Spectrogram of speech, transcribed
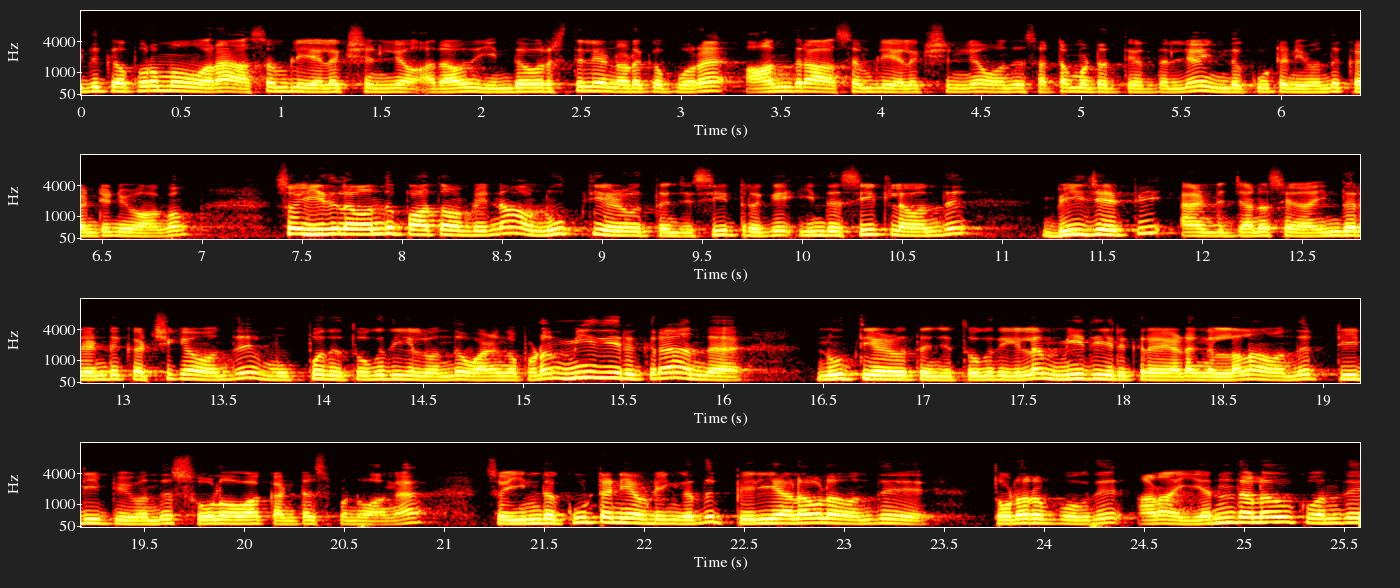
இதுக்கப்புறமா வர அசம்பிளி எலெக்ஷன்லையும் அதாவது இந்த வருஷத்துலேயே நடக்க போகிற ஆந்திரா அசம்பிளி எலெக்ஷன்லையும் வந்து சட்டமன்ற தேர்தலையும் இந்த கூட்டணி வந்து கண்டினியூ ஆகும். ஸோ இதில் வந்து பார்த்தோம் அப்படின்னா நூற்றி எழுபத்தஞ்சு சீட் இருக்குது இந்த சீட்டில் வந்து பிஜேபி அண்ட் ஜனசேனா இந்த ரெண்டு கட்சிக்கும் வந்து முப்பது தொகுதிகள் வந்து வழங்கப்படும். மீதி இருக்கிற அந்த நூற்றி எழுபத்தஞ்சு தொகுதிகளில் மீதி இருக்கிற இடங்கள்லாம் வந்து டிடிபி வந்து சோலோவாக கண்டெஸ்ட் பண்ணுவாங்க. ஸோ இந்த கூட்டணி அப்படிங்கிறது பெரிய அளவில் வந்து தொடரப்போகுது. ஆனால் எந்த அளவுக்கு வந்து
